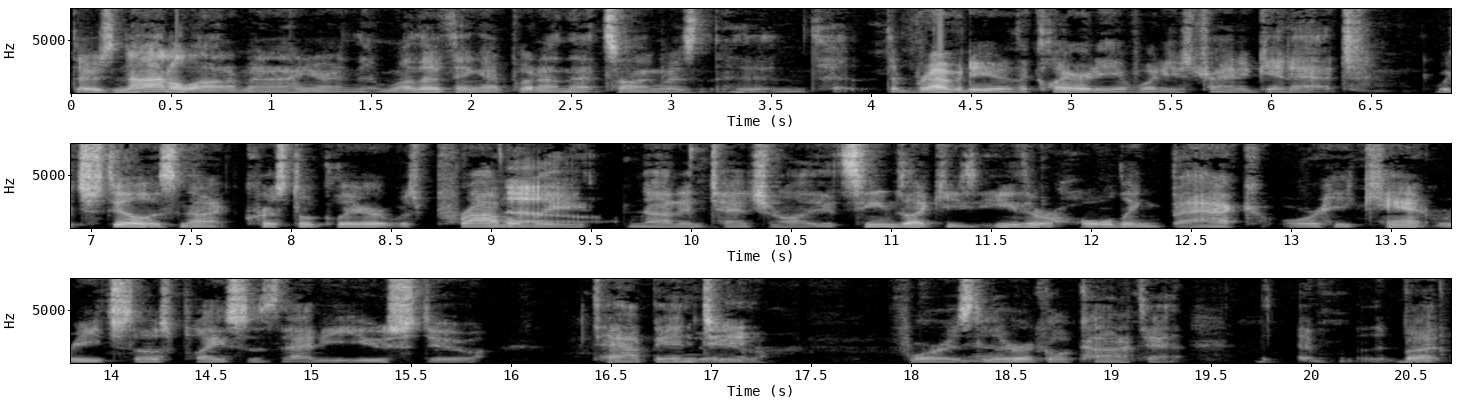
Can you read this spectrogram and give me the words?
There's not a lot of it on here. And the one other thing I put on that song was the, the brevity or the clarity of what he was trying to get at, which still is not crystal clear. It was probably No. not intentional. It seems like he's either holding back or he can't reach those places that he used to tap into Maybe. for his Yeah. lyrical content. But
